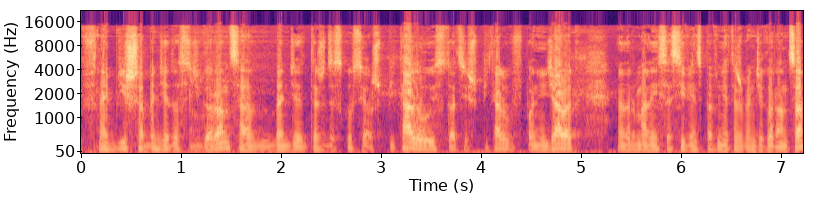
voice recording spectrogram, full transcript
w najbliższa będzie dosyć gorąca. Będzie też dyskusja o szpitalu i sytuacji szpitalu w poniedziałek na normalnej sesji, więc pewnie też będzie gorąco.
